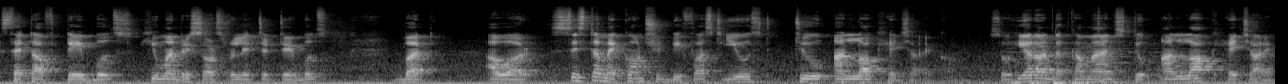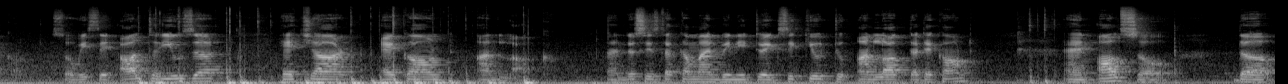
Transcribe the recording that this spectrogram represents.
set of tables human resource related tables but our system account should be first used to unlock HR account so here are the commands to unlock HR account. So we say alter user HR account unlock. And this is the command we need to execute to unlock that account. And also the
